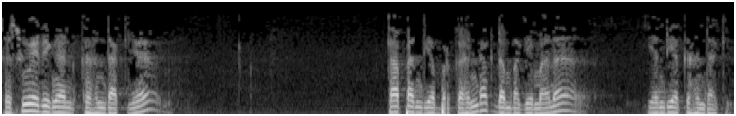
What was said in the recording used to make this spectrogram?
sesuai dengan kehendaknya kapan dia berkehendak dan bagaimana yang dia kehendaki.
